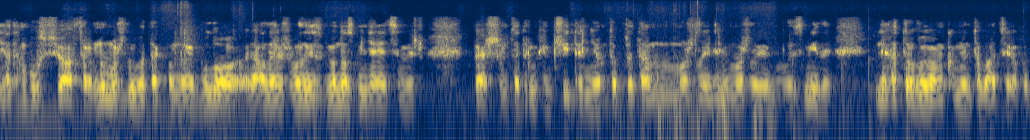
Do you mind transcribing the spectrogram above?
я, там був співавтором. Ну можливо, так воно і було, але ж вони воно зміняється між першим та другим читанням. Тобто там можливі можливі були зміни. Не готовий вам коментувати його.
